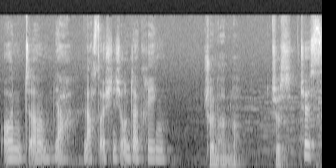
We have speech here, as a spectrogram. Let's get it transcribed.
Und äh, ja, lasst euch nicht unterkriegen. Schönen Abend noch. Tschüss. Tschüss.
